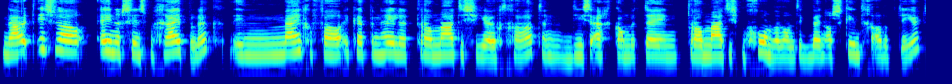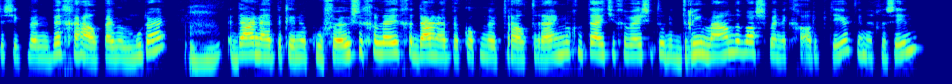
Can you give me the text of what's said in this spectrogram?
Nou, het is wel enigszins begrijpelijk. In mijn geval, ik heb een hele traumatische jeugd gehad. En die is eigenlijk al meteen traumatisch begonnen. Want ik ben als kind geadopteerd. Dus ik ben weggehaald bij mijn moeder. Mhm. Daarna heb ik in een couveuse gelegen. Daarna heb ik op neutraal terrein nog een tijdje geweest. En toen ik drie maanden was, ben ik geadopteerd in een gezin.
